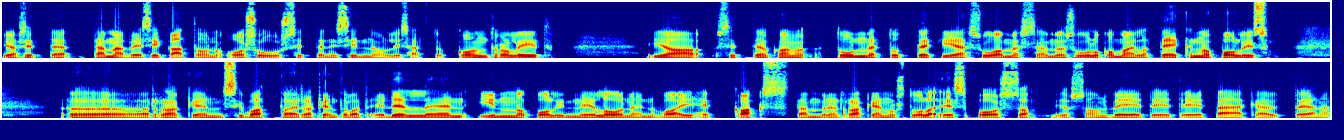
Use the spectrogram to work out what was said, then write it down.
ja sitten tämä vesikaton osuus sitten, niin sinne on lisätty kontrolliit, ja sitten joka on tunnettu tekijä Suomessa ja myös ulkomailla Teknopolis rakensivat tai rakentavat edelleen Innopoli nelonen vaihe 2, tämmöinen rakennus tuolla Espoossa, jossa on VTT pääkäyttäjänä,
